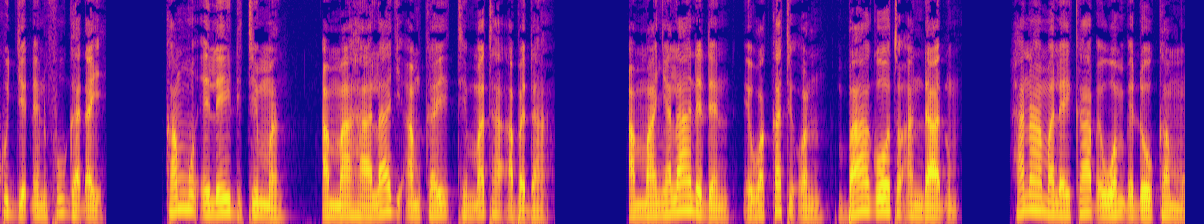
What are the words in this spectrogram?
kujje ɗen fuu gaɗay kammu e leydi timman amma haalaji am kay timmata abada. Amma nyalande den e wakkati on baa gooto anda ɗum. hana malaikaɓe wonɓe dow kammo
